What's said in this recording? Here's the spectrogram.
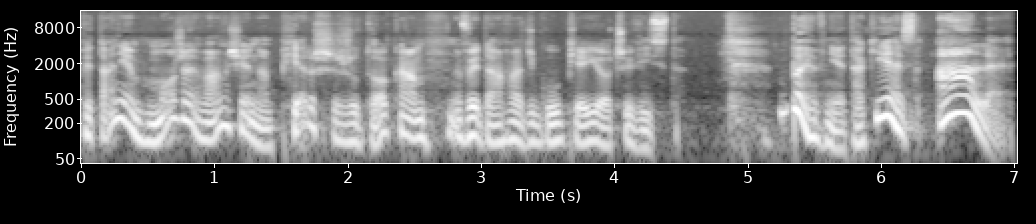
pytanie może Wam się na pierwszy rzut oka wydawać głupie i oczywiste. Pewnie tak jest, ale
